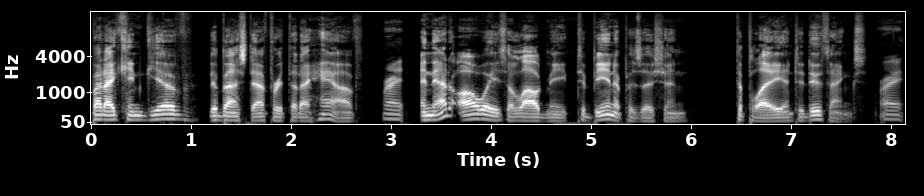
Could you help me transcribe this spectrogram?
But I can give the best effort that I have. right And that always allowed me to be in a position to play and to do things. right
